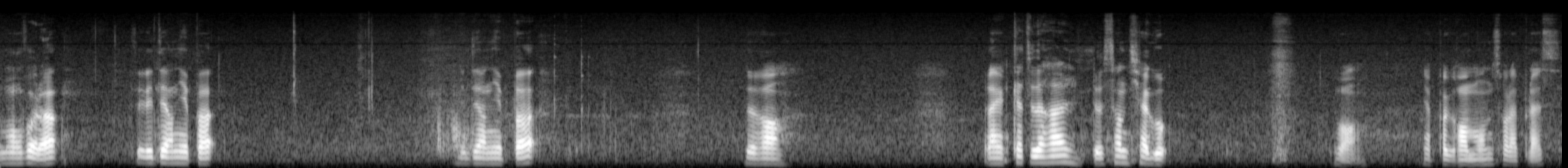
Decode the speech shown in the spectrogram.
Bon voilà, c'est les derniers pas. Les derniers pas devant la cathédrale de Santiago. Bon, il n'y a pas grand monde sur la place.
